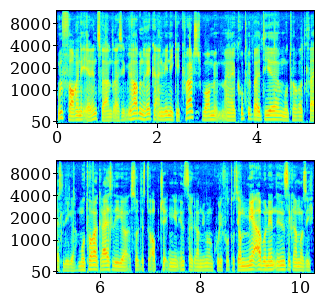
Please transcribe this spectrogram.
und fahre eine RN32. Wir haben in Recker ein wenig gequatscht, war mit meiner Gruppe bei dir, Motorradkreisliga. Motorradkreisliga solltest du abchecken in Instagram, die machen coole Fotos. Die haben mehr Abonnenten in Instagram als ich.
